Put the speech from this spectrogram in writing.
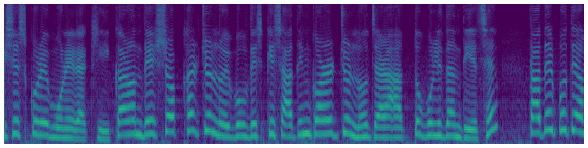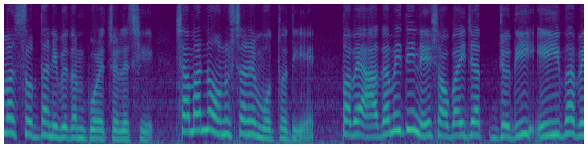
বিশেষ করে মনে রাখি, কারণ দেশ রক্ষার জন্য এবং দেশকে স্বাধীন করার জন্য যারা আত্মবলিদান দিয়েছেন, তাদের প্রতি আমার শ্রদ্ধা নিবেদন করে চলেছি, সামান্য অনুষ্ঠানের মধ্য দিয়ে। তবে আগামী দিনে সবাই যা, যদি এইভাবে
